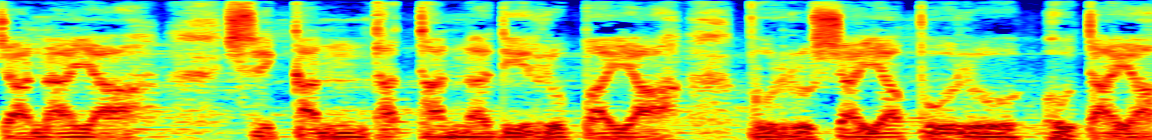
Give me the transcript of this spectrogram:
Shanaya Shrikantathanadirupaya Purushaya Puru Hutaya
